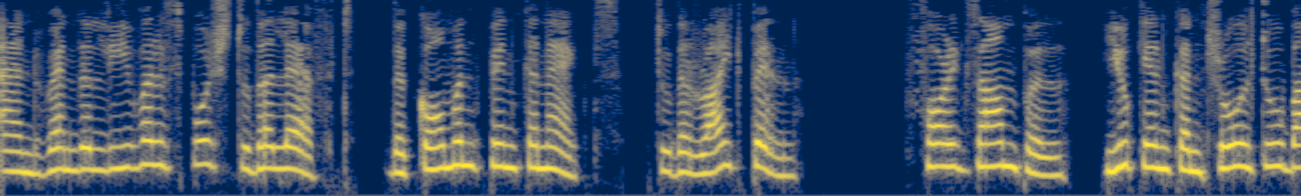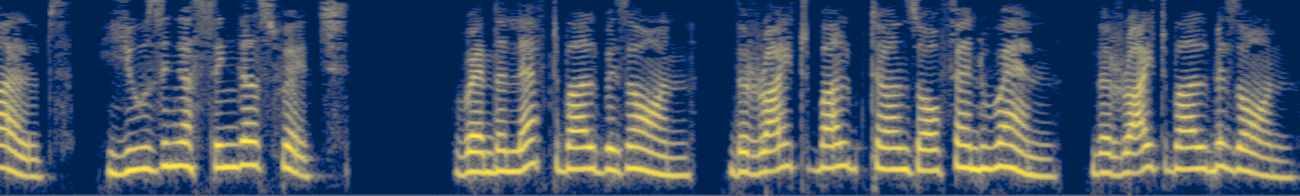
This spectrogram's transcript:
and when the lever is pushed to the left, the common pin connects to the right pin. For example, you can control two bulbs using a single switch. When the left bulb is on, the right bulb turns off and when the right bulb is on,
